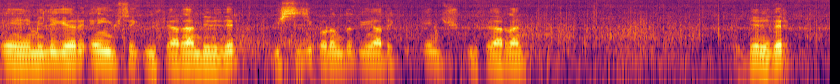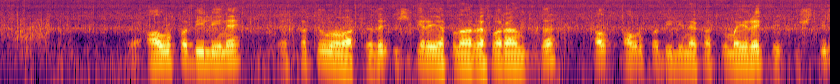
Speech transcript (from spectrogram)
e, milli geliri en yüksek ülkelerden biridir. İşsizlik oranında dünyadaki en düşük ülkelerden biridir. Avrupa Birliği'ne e, katılmamaktadır. İki kere yapılan referandumda halk Avrupa Birliği'ne katılmayı reddetmiştir.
